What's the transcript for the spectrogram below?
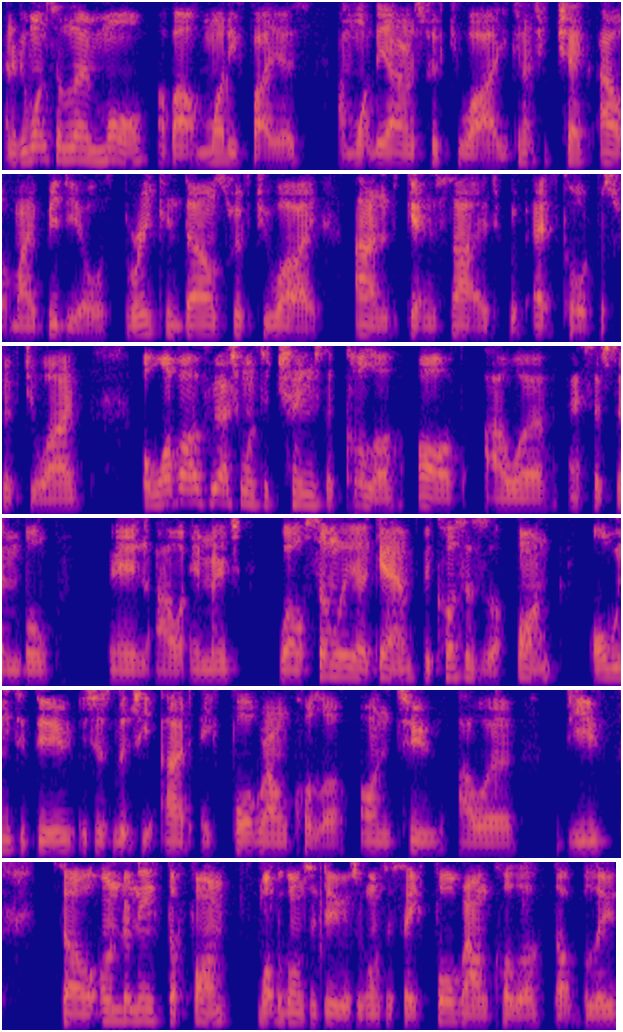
And if you want to learn more about modifiers and what they are in SwiftUI, you can actually check out my videos breaking down SwiftUI and getting started with Xcode for SwiftUI. But what about if we actually want to change the color of our SF symbol in our image? Well, similarly again, because this is a font, all we need to do is just literally add a foreground color onto our view. So underneath the font, what we're going to do is we're going to say foreground color dot blue.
